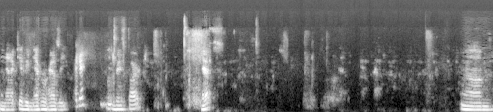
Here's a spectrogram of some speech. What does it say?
and that activity never has a Okay. base part. Yes. Um,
